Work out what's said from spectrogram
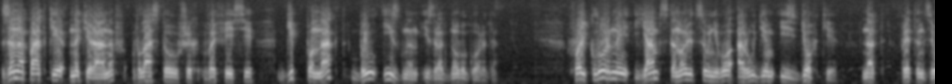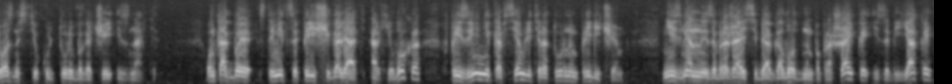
За нападки на тиранов, властвовавших в Эфесе, Гиппонакт был изгнан из родного города. Фольклорный ямб становится у него орудием издевки над претенциозностью культуры богачей и знати. Он как бы стремится перещеголять Архилоха в презрении ко всем литературным приличиям, неизменно изображая себя голодным попрошайкой и забиякой,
